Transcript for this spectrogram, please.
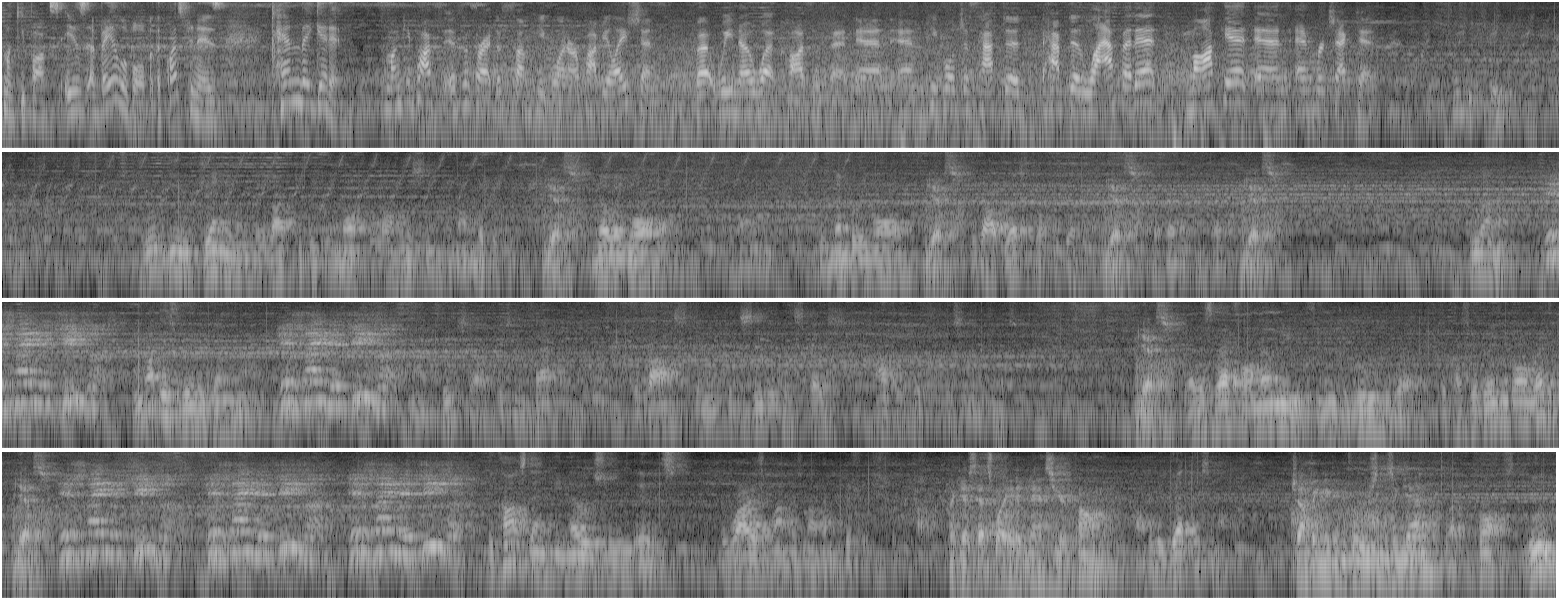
Monkeypox is available, but the question is, can they get it? Monkeypox is a threat to some people in our population, but we know what causes it, and, and people just have to have to laugh at it, mock it, and, and reject it. Would you genuinely like to be immortal, omniscient, and omnipotent? Yes. Knowing all and remembering all? Yes. Without rest or forgetting? Yes. Forever and ever? Yes. Who am I? His name is Jesus. And what is really going on? His name is Jesus. My true self is in fact the vast and inconceivable space out of which this universe. Yes. There is therefore no need for you to rule the world, because you're doing it already. Yes. His name is Jesus. His name is Jesus. His name is Jesus. Because then he knows who he is. The wise one is not ambitious for power. I guess that's why you didn't answer your phone. How do we get this knowledge? Jumping to conclusions again? Well, of course, you,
